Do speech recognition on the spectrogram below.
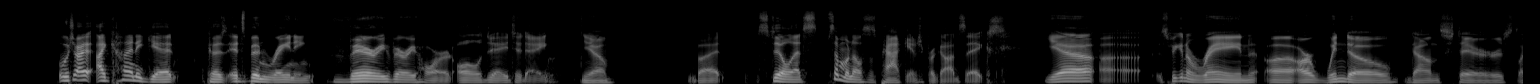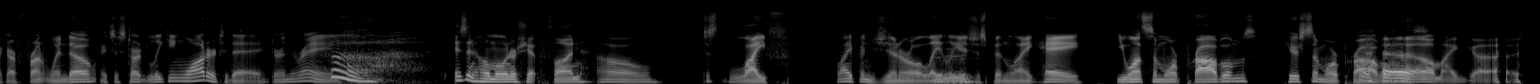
Which I, I kind of get because it's been raining very, very hard all day today. Yeah. But still, that's someone else's package, for God's sakes. Yeah. Uh, speaking of rain, uh, our window downstairs, like our front window, it just started leaking water today during the rain. Isn't home ownership fun? oh, just life. Life in general lately Mhm. has just been like, hey, you want some more problems? Here's some more problems. oh my God.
